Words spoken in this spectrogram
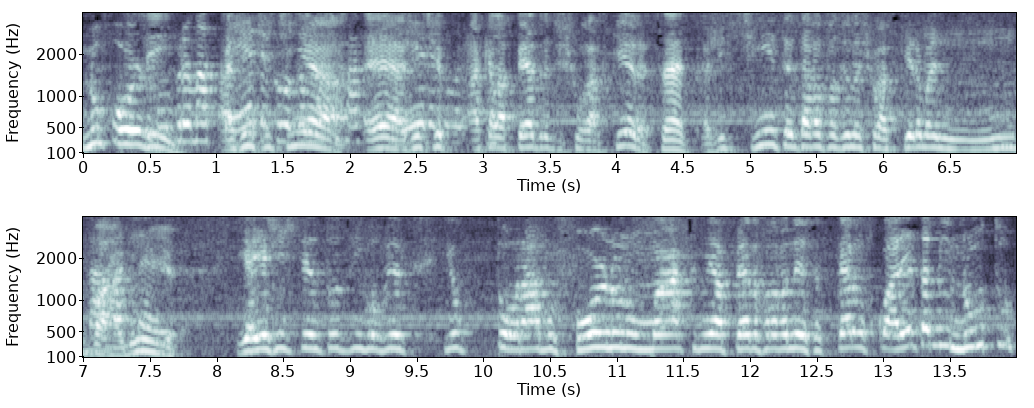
no forno. Sim. Comprou uma A pedra, gente colocamos tinha, é, a gente aquela pedra de churrasqueira. Certo. A gente tinha, tentava fazer na churrasqueira, mas não vai, não ia. E aí a gente tentou desenvolver, e eu torava o forno no máximo e a pedra falava, Vanessa, espera uns 40 minutos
